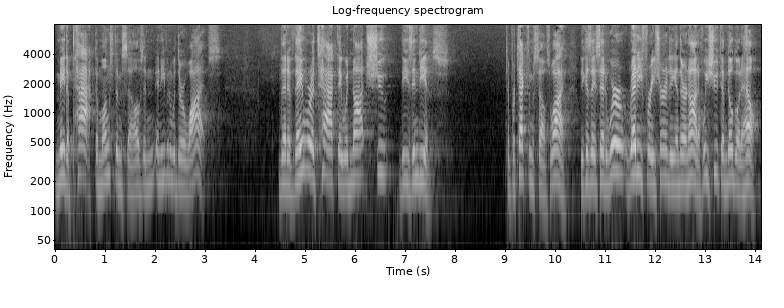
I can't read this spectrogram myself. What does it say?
made a pact amongst themselves and, and even with their wives that if they were attacked, they would not shoot these Indians to protect themselves. Why? Because they said, We're ready for eternity, and they're not. If we shoot them, they'll go to hell.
